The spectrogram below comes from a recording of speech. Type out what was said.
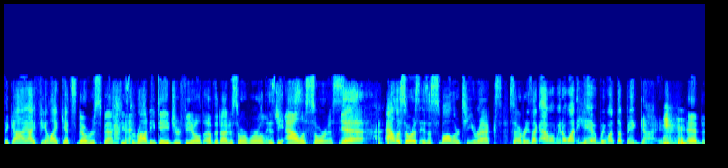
the guy I feel like gets no respect. He's the Rodney Dangerfield of the dinosaur world. Oh, is the. Allosaurus. Yeah. Allosaurus is a smaller T Rex, so everybody's like, oh well, we don't want him, we want the big guy. and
